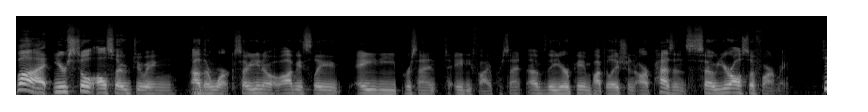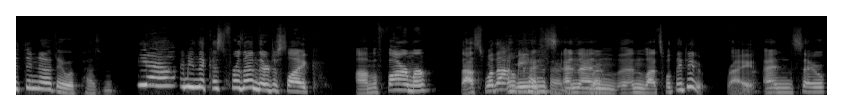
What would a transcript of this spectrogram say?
But you're still also doing other work. So, you know, obviously 80% to 85% of the European population are peasants. So you're also farming. Did they know they were peasants? Yeah. I mean, because for them, they're just like, I'm a farmer. That's what that Okay, means. And then, and that's what they do. Right. And so,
